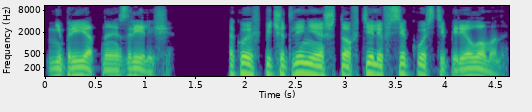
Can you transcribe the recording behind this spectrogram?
Неприятное зрелище. Такое впечатление, что в теле все кости переломаны.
